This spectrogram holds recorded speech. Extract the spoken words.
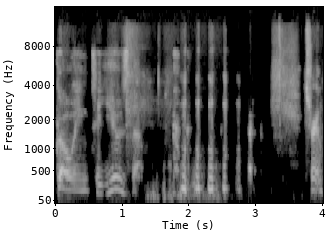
going to use them. True.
